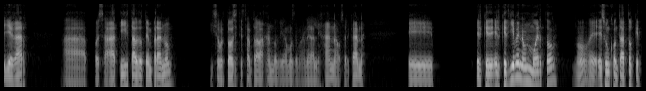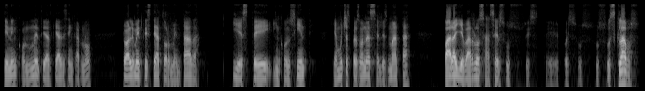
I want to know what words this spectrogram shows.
llegar a, pues a, ti tarde o temprano, y sobre todo si te están trabajando, digamos, de manera lejana o cercana. Eh, el, que, el que lleven a un muerto ¿no? E, es un contrato que tienen con una entidad que ya desencarnó, probablemente esté atormentada y esté inconsciente. Y a muchas personas se les mata para llevarlos a ser sus, este, pues sus, esclavos,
